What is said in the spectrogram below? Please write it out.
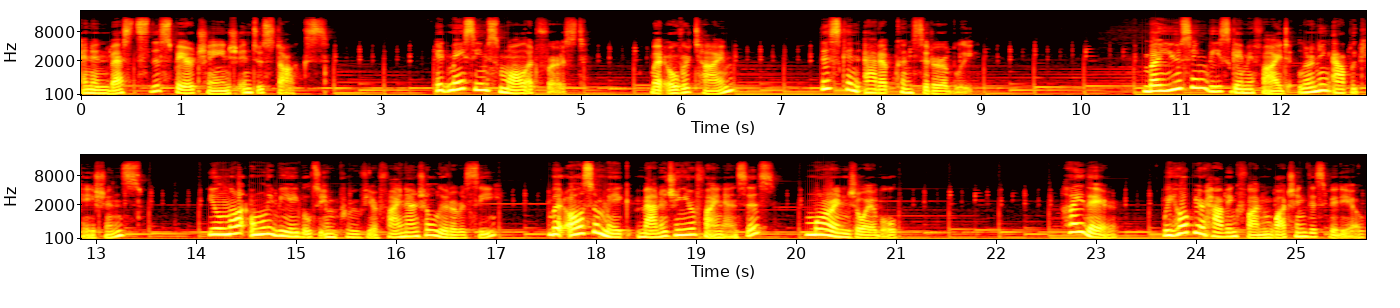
and invests the spare change into stocks. It may seem small at first, but over time, this can add up considerably. By using these gamified learning applications, you'll not only be able to improve your financial literacy, but also make managing your finances more enjoyable. Hi there! We hope you're having fun watching this video.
